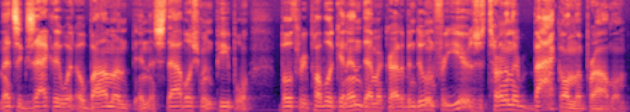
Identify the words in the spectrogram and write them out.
And that's exactly what Obama and, establishment people, both Republican and Democrat, have been doing for years, just turning their back on the problem.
